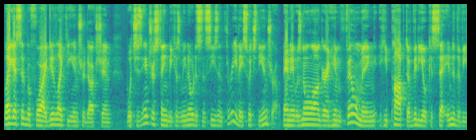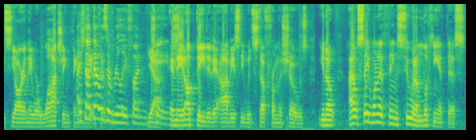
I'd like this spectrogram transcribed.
like I said before, I did like the introduction, which is interesting because we noticed in season three they switched the intro. And it was no longer him filming, he popped a video cassette into the VCR and they were watching things. I thought that was a really fun yeah, change. and they had updated it obviously with stuff from the shows. You know, I'll say one of the things too when I'm looking at this,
